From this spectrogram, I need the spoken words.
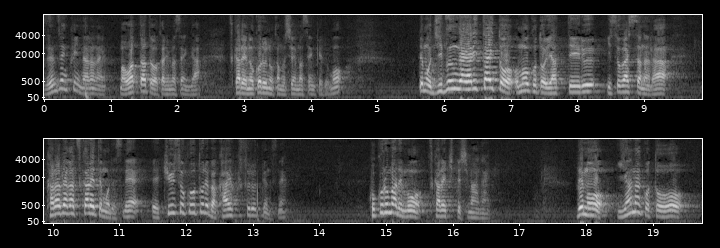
全然苦にならない、まあ、終わった後は分かりませんが疲れ残るのかもしれませんけども。でも自分がやりたいと思うことをやっている忙しさなら体が疲れてもですね休息を取れば回復するっていうんですね。心までも疲れ切ってしまわない。でも嫌なことを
